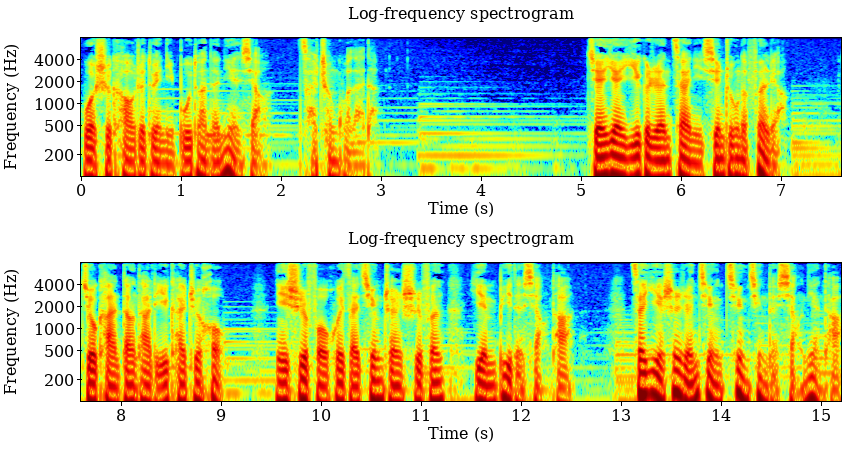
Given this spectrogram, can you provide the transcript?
我是靠着对你不断的念想才撑过来的。”检验一个人在你心中的分量，就看当他离开之后，你是否会在清晨时分隐蔽的想他，在夜深人静静静的想念他，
